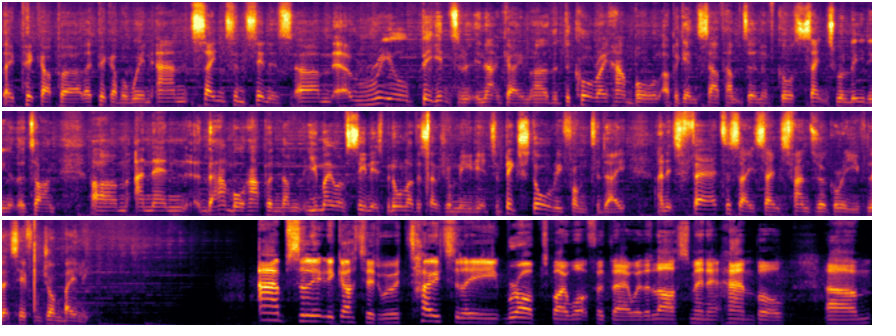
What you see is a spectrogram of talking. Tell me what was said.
they pick up uh, they pick up a win. And Saints and Sinners, um, a real big incident in that game. Uh, the Doucouré handball up against Southampton. Of course, Saints were leading at the time. Um, and then the handball happened. Um, you may well have seen it. It's been all over social media. It's a big story from today, and it's fair to say Saints fans are aggrieved. Let's hear from John Bailey. Absolutely gutted. We were totally robbed by Watford there with a last-minute handball. Um,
